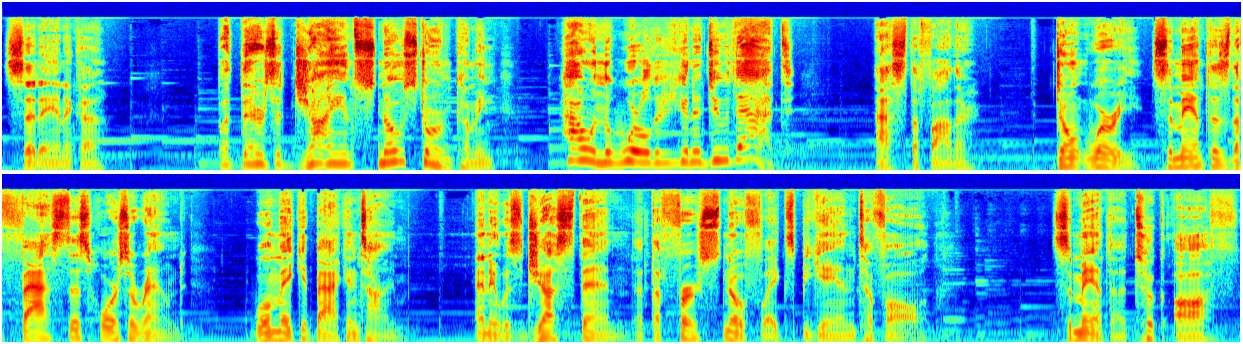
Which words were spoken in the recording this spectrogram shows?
said Anika. But there's a giant snowstorm coming. How in the world are you going to do that? asked the father. Don't worry, Samantha's the fastest horse around. We'll make it back in time. And it was just then that the first snowflakes began to fall. Samantha took off,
